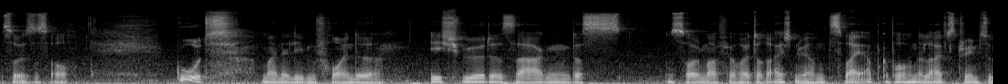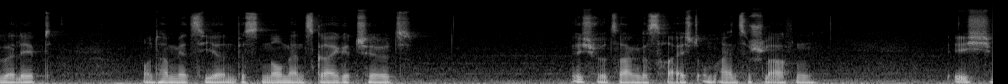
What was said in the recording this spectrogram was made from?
so ist es auch. Gut, meine lieben Freunde. Ich würde sagen, das soll mal für heute reichen. Wir haben zwei abgebrochene Livestreams überlebt und haben jetzt hier ein bisschen No Man's Sky gechillt. Ich würde sagen, das reicht, um einzuschlafen. Ich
